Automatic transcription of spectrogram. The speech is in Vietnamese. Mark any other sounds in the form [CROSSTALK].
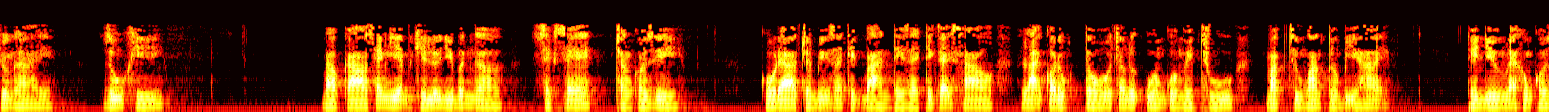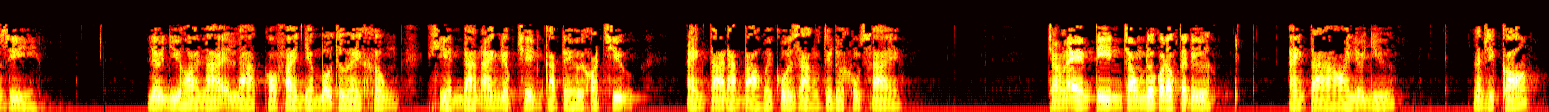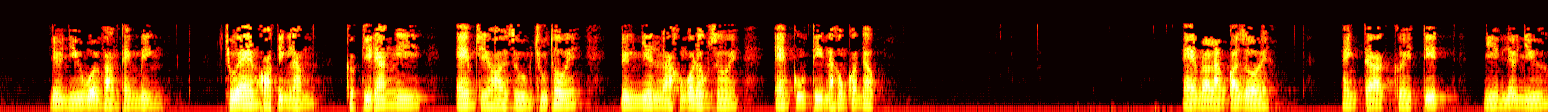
Chương 2 Dũ khí Báo cáo xét nghiệm khiến Lưu Như bất ngờ, sạch sẽ, chẳng có gì. Cô đã chuẩn bị ra kịch bản để giải thích tại sao lại có độc tố trong nước uống của người chú mắc chứng hoang tưởng bị hại. Thế nhưng lại không có gì. Liệu nhí hỏi lại là có phải nhầm mẫu thử hay không, khiến đàn anh lớp trên cảm thấy hơi khó chịu. Anh ta đảm bảo với cô rằng tuyệt đối không sai. Chẳng lẽ em tin trong nước có độc thật ư? Anh ta hỏi Liễu Nhứ. Làm gì có? liêu nhíu vội vàng thanh minh. Chú em khó tin lắm, cực kỳ đang nghi, em chỉ hỏi dùm chú thôi, đương nhiên là không có độc rồi, em cũng tin là không có độc. Em lo lắng quá rồi. Anh ta cười tít, nhìn Liễu Nhứ.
